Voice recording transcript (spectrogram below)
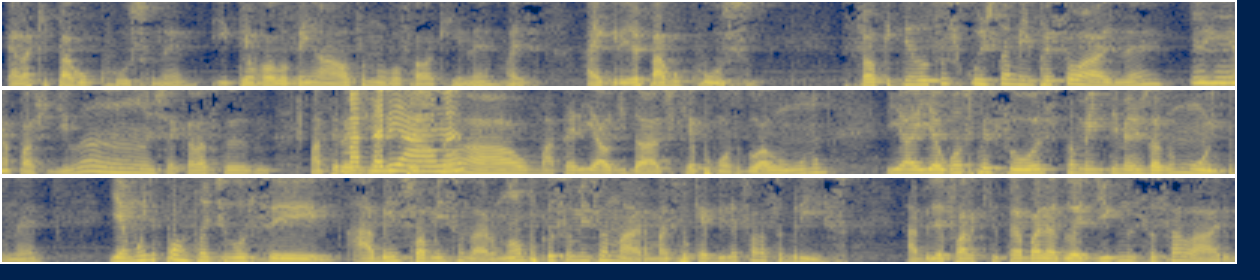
ela que paga o curso, né? E tem um valor bem alto, não vou falar aqui, né? Mas a igreja paga o curso. Só que tem outros custos também pessoais, né? Tem a parte de lanche, aquelas coisas, material, Uhum. Material, né? pessoal, material didático que é por conta do aluno. E aí algumas pessoas também têm me ajudado muito, né? E é muito importante você abençoar missionário, não porque eu sou missionário, mas porque a Bíblia fala sobre isso. A Bíblia fala que o trabalhador é digno do seu salário.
